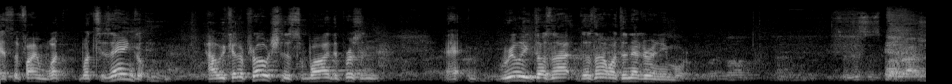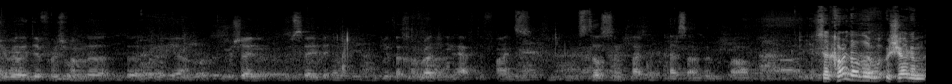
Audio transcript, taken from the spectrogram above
has to find what, what's his angle, how we can approach this, why the person eh, really does not does not want the netter anymore. So this is where Rashi really differs from the the, the um, Rishonim say that with charat you have to find still some type of pesach involved. So according to the Rishonim,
